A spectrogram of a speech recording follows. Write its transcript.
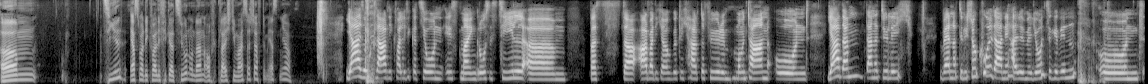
Ähm, Ziel, erstmal die Qualifikation und dann auch gleich die Meisterschaft im ersten Jahr. Ja, also klar, die Qualifikation ist mein großes Ziel. Ähm, was da arbeite ich auch wirklich hart dafür momentan. Und ja, dann, dann natürlich wäre natürlich schon cool, da eine halbe Million zu gewinnen. Und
